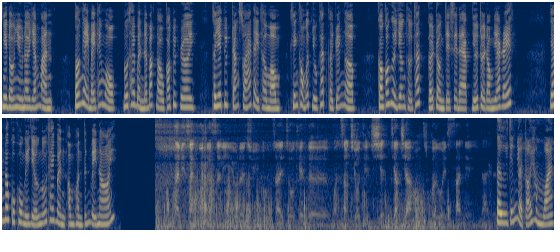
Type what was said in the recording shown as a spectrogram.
Nhiệt độ nhiều nơi giảm mạnh. Tối ngày 7 tháng 1, núi Thái Bình đã bắt đầu có tuyết rơi. Thời gian tuyết trắng xóa đầy thơ mộng, khiến không ít du khách phải choáng ngợp. Còn có người dân thử thách cởi trần chạy xe đạp giữa trời đông giá rét. Giám đốc của khu nghỉ dưỡng núi Thái Bình, ông Huỳnh Tĩnh Vĩ nói. Từ 9 giờ tối hôm qua,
